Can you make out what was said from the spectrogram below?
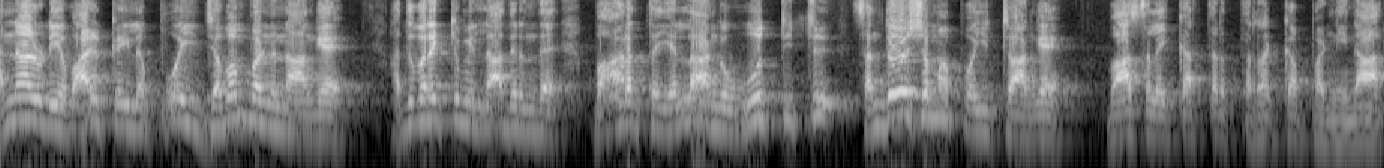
அன்னாளுடைய வாழ்க்கையில் போய் ஜெபம் அது அதுவரைக்கும் இல்லாதிருந்த பாரத்தை எல்லாம் அங்கே ஊத்திட்டு சந்தோஷமாக போயிட்டாங்க. வாசலை கர்த்தர் திறக்க பண்ணினார்.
